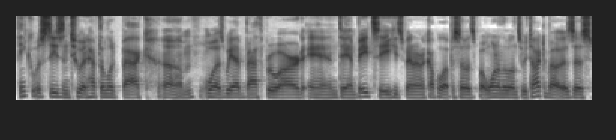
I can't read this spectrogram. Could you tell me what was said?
think it was season two, I'd have to look back, um, was we had Beth Brouard and Dan Batesy. He's been on a couple episodes, but one of the ones we talked about is this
